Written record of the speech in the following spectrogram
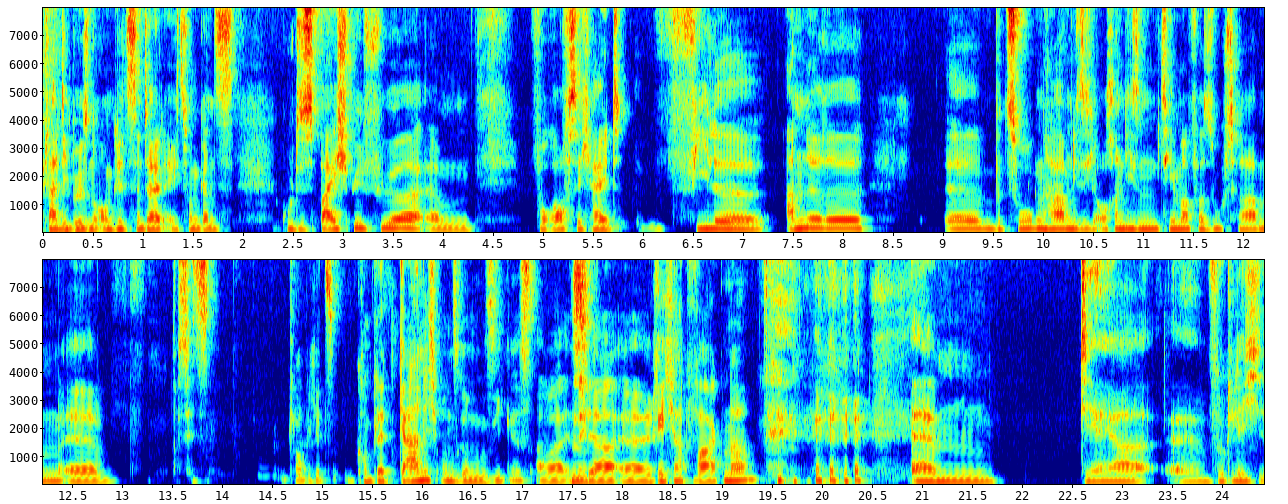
klar, die bösen Onkels sind halt echt so ein ganz gutes Beispiel für, ähm, worauf sich halt viele andere äh, bezogen haben, die sich auch an diesem Thema versucht haben, äh, was jetzt, glaube ich, jetzt komplett gar nicht unsere Musik ist, aber ist nee. ja äh, Richard Wagner. ähm, der ja äh, wirklich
